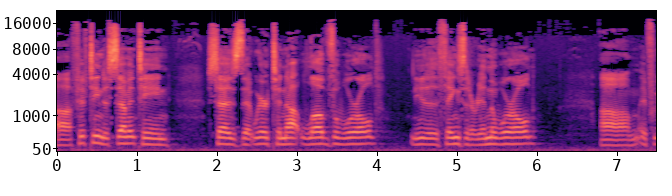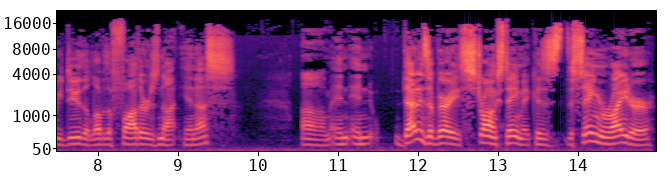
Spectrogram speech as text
uh, 15 to 17 says that we're to not love the world, neither the things that are in the world. Um, if we do, the love of the Father is not in us. Um, and, and that is a very strong statement because the same writer,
